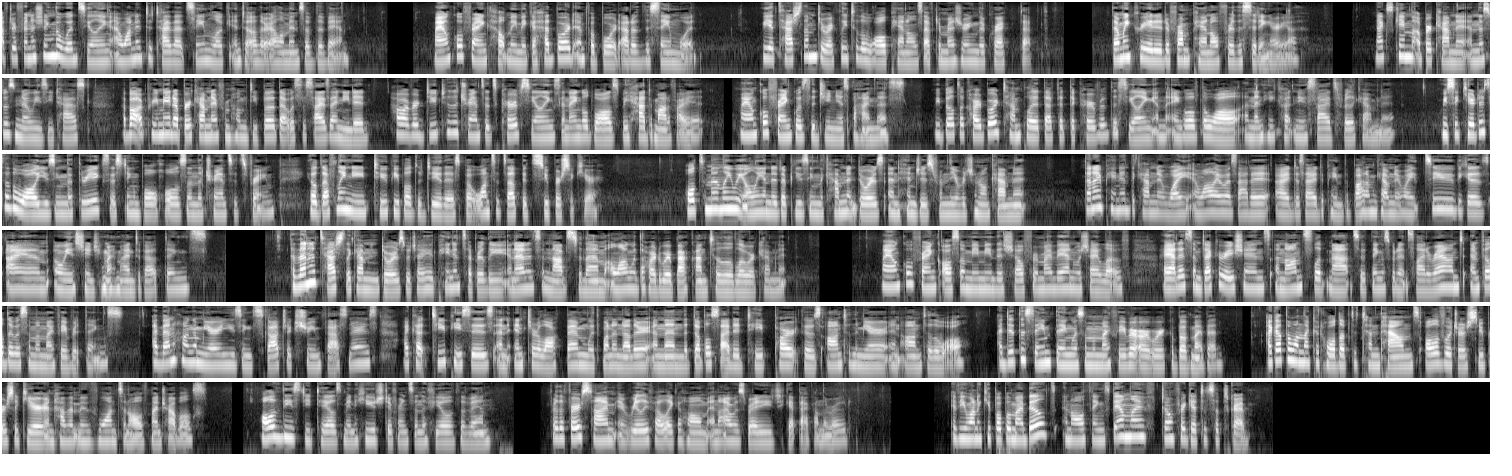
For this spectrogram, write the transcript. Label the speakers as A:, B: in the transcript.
A: After finishing the wood ceiling, I wanted to tie that same look into other elements of the van. My Uncle Frank helped me make a headboard and footboard out of the same wood. We attached them directly to the wall panels after measuring the correct depth. Then we created a front panel for the sitting area. Next came the upper cabinet, and this was no easy task. I bought a pre made upper cabinet from Home Depot that was the size I needed. However, due to the transit's curved ceilings and angled walls, we had to modify it. My Uncle Frank was the genius behind this. We built a cardboard template that fit the curve of the ceiling and the angle of the wall, and then he cut new sides for the cabinet. We secured it to the wall using the three existing bolt holes in the transit's frame. You'll definitely need two people to do this, but once it's up, it's super secure. Ultimately, we only ended up using the cabinet doors and hinges from the original cabinet. Then I painted the cabinet white, and while I was at it, I decided to paint the bottom cabinet white too because I am always changing my mind about things. I then attached the cabinet doors, which I had painted separately, and added some knobs to them along with the hardware back onto the lower cabinet. My Uncle Frank also made me this shelf for my van, which I love. I added some decorations, a non slip mat so things wouldn't slide around, and filled it with some of my favorite things. I then hung a mirror using Scotch Extreme fasteners. I cut two pieces and interlocked them with one another, and then the double sided tape part goes onto the mirror and onto the wall. I did the same thing with some of my favorite artwork above my bed. I got the one that could hold up to 10 pounds, all of which are super secure and haven't moved once in all of my travels. All of these details made a huge difference in the feel of the van. For the first time, it really felt like a home, and I was ready to get back on the road. If you want to keep up with my builds and all things van life, don't forget to subscribe.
